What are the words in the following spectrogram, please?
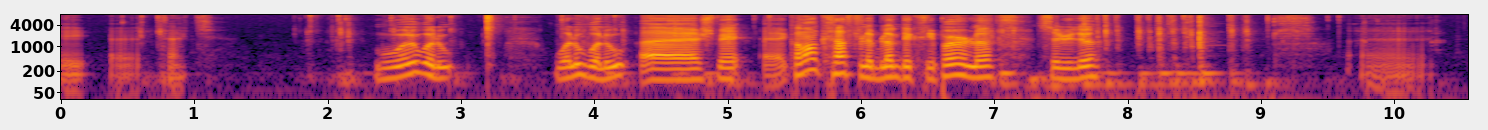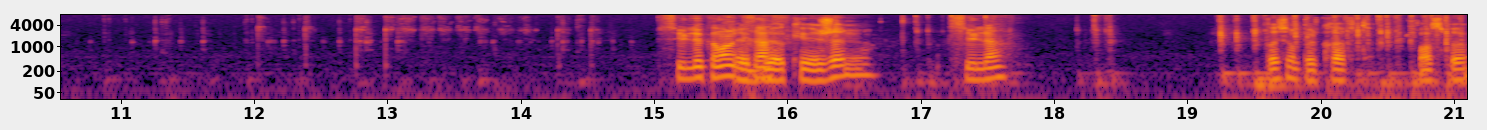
Et euh, tac. Walou walou. Walou walou. Euh, je vais... euh, comment on craft le bloc de creeper là Celui-là? Euh... Celui-là, comment le Le craft? bloc euh, jaune, là? Celui-là pas si on peut le craft. Je pense pas.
